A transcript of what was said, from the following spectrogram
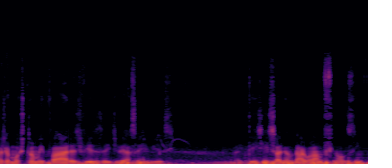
Nós já mostramos aí várias vezes aí, diversas vezes. Aí tem gente lá dentro d'água lá no finalzinho.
